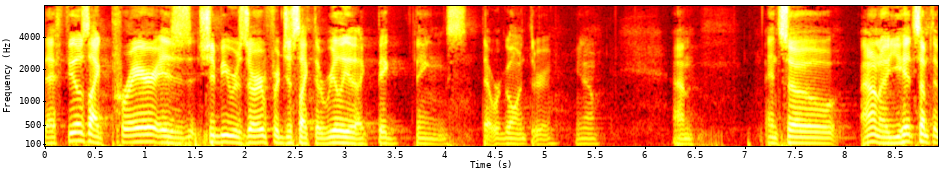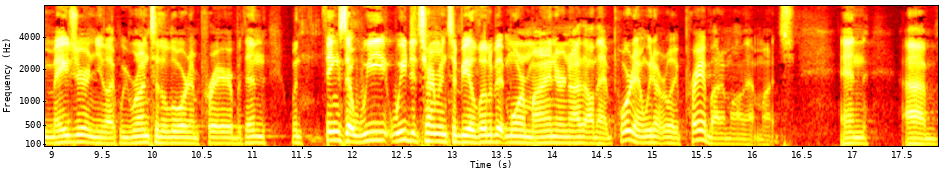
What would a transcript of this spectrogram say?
that feels like prayer is should be reserved for just like the really like big things that we're going through, you know. Um, and so I don't know, you hit something major and you like we run to the Lord in prayer, but then when things that we we determine to be a little bit more minor, and not all that important, we don't really pray about them all that much. And um,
